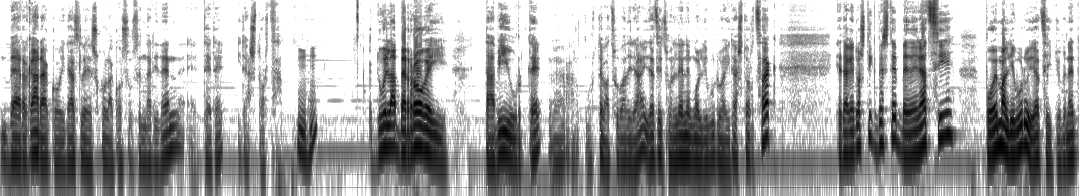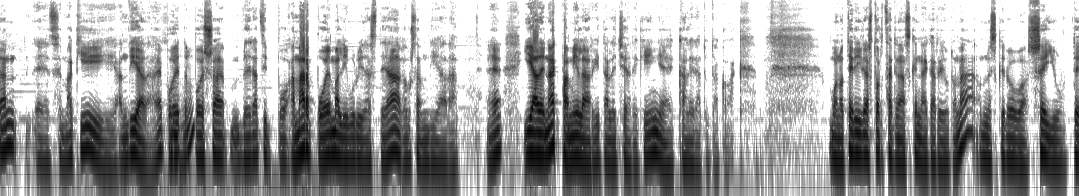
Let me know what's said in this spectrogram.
bergarako idazle eskolako zuzendari den eh, tere irastortza. Mm Duela berrogei eta bi urte, eh, urte batzu badira, idatzi zuen lehenengo liburua irastortzak, eta gerostik beste bederatzi poema liburu idatzi ditu, benetan e, zenbaki handia da, eh? Poet, mm poesa, bederatzi po, amar poema liburu idaztea gauza handia da. Eh? Ia denak Pamela argitaletxearekin e, kaleratutakoak. Bueno, teri irastortzaren azkena ekarri dutuna, honezkero ba, sei urte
